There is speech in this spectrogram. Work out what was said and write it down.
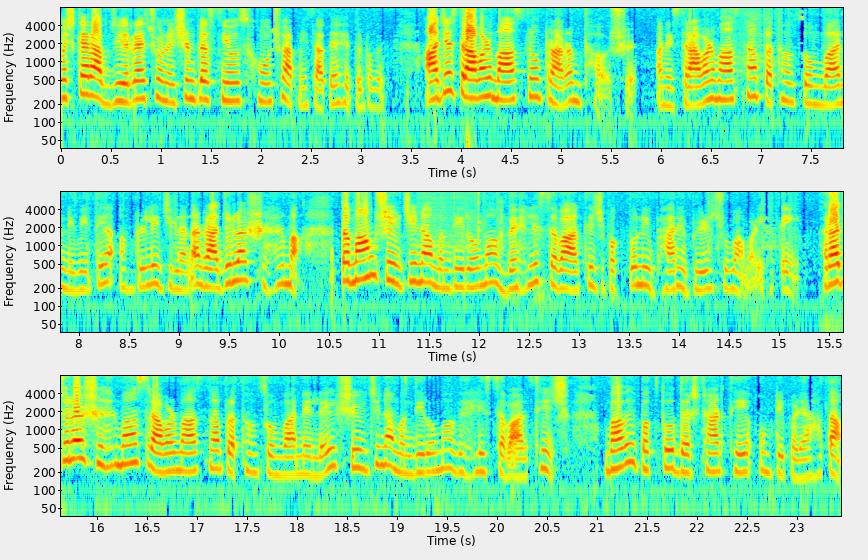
નમસ્કાર, આપ જોઈ રહ્યા છો નેશન પ્લસ ન્યૂઝ. હું છું આપની સાથે હેતુલ ભગત. આજે શ્રાવણ માસનો પ્રારંભ થયો છે. અને શ્રાવણ માસના પ્રથમ સોમવાર નિમિત્તે અમરેલી જિલ્લાના રાજુલા શહેરમાં તમામ શિવજીના મંદિરોમાં વહેલી સવારથી જ ભક્તોની ભારે ભીડ જોવા મળી હતી. રાજુલા શહેરમાં શ્રાવણ માસના પ્રથમ સોમવારને લઈ શિવજીના મંદિરોમાં વહેલી સવારથી જ ભાવિ ભક્તો દર્શનાર્થે ઉમટી પડ્યા હતા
